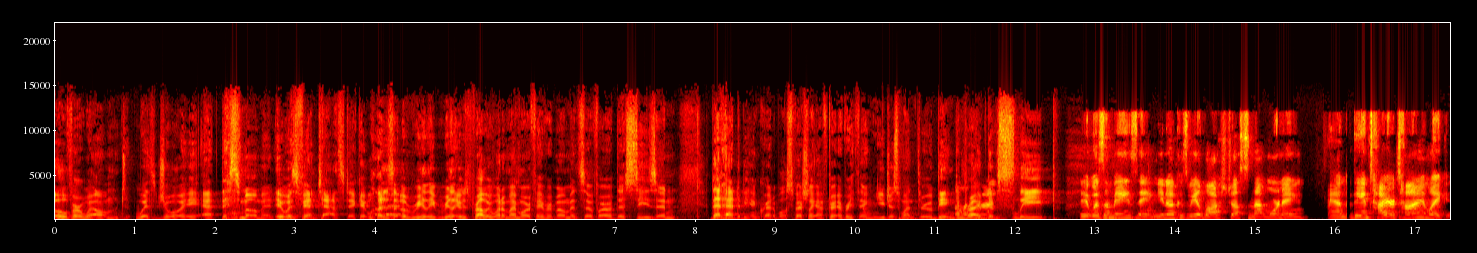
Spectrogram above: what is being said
overwhelmed with joy at this moment. It was fantastic. It was a really, really, it was probably one of my more favorite moments so far of this season. That had to be incredible, especially after everything you just went through, being oh deprived oh of sleep. It was amazing, you know, because we had lost Justin that morning and the entire time, like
